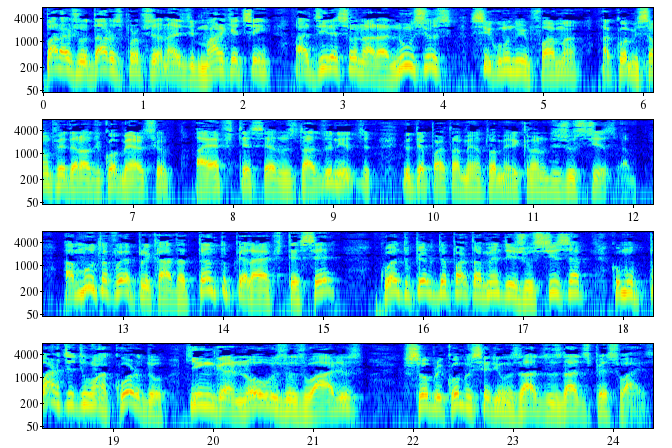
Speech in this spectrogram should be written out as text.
para ajudar os profissionais de marketing a direcionar anúncios, segundo informa a Comissão Federal de Comércio, a FTC dos Estados Unidos e o Departamento Americano de Justiça. A multa foi aplicada tanto pela FTC quanto pelo Departamento de Justiça como parte de um acordo que enganou os usuários sobre como seriam usados os dados pessoais.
